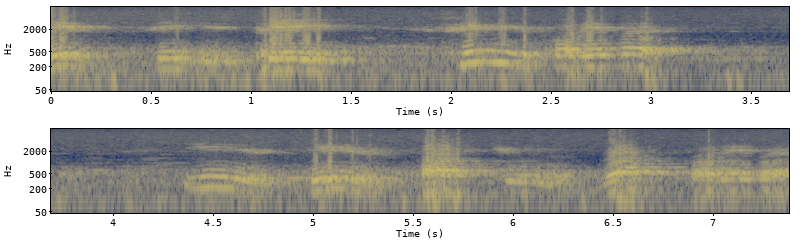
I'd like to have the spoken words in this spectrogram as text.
his fate sealed forever? Is his fortune brought forever?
